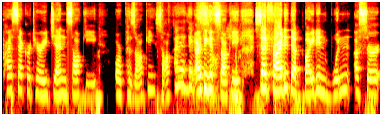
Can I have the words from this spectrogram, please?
press secretary Jen Psaki or Pazaki, Psaki, I think I think it's. Psaki, said Friday that Biden wouldn't assert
